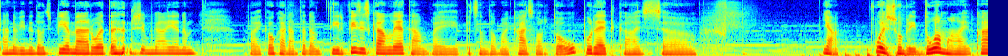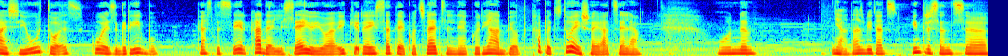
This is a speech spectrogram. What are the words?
tā nebija nedaudz piemērota šim gājienam. Vai kaut kādām tādām tīri fiziskām lietām, vai pēc tam domāju, kā es varu to upurēt, kā es, jā, ko es šobrīd domāju, kā es jūtos, ko es gribu, kas tas ir, kādēļ es eju. Jo ik reiz satiekot svētceļnieku, ir jāatbild, kāpēc tu ej šajā ceļā. Un, eh, jā, tas bija tāds interesants, uh,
